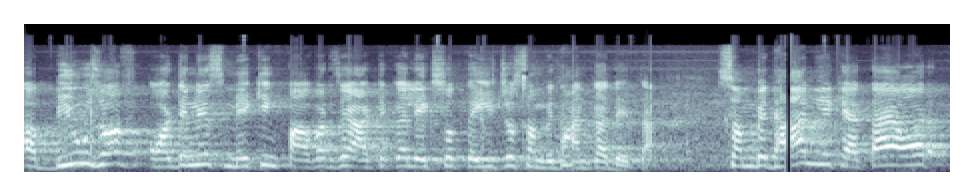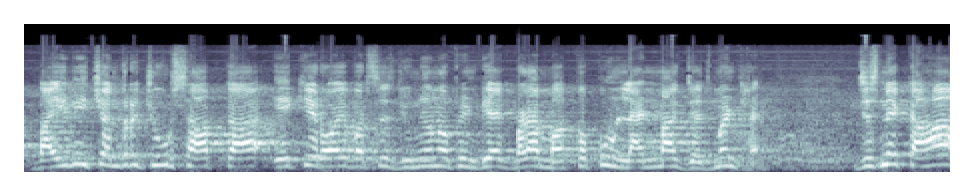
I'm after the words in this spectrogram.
abuse of ordinance making powers है आर्टिकल 123 जो संविधान का देता। है संविधान ये कहता है, और वाईवी चंद्रचूड़ साहब का A K Roy versus Union of India एक बड़ा महत्वपूर्ण लैंडमार्क जजमेंट है, जिसने कहा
